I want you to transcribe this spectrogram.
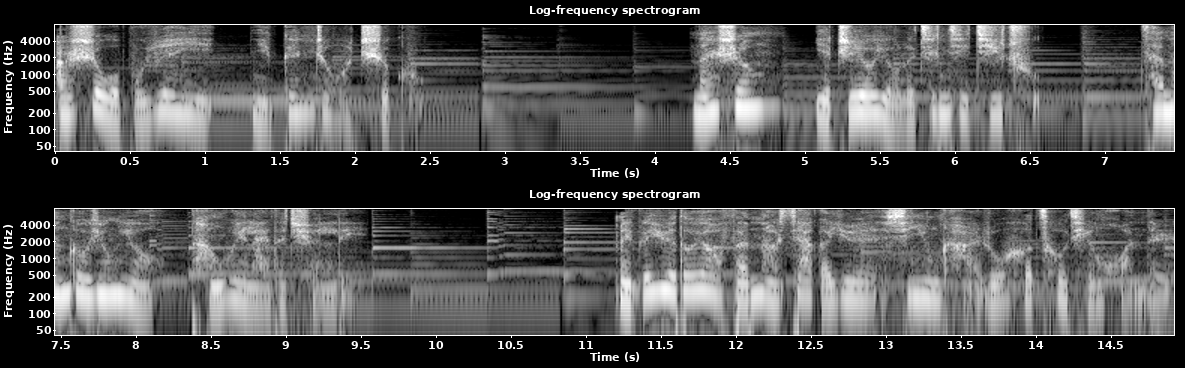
而是我不愿意你跟着我吃苦。男生也只有有了经济基础，才能够拥有。谈未来的权利，每个月都要烦恼下个月信用卡如何凑钱还的人，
